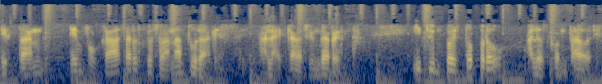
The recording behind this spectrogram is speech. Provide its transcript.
están enfocadas a las personas naturales, a la declaración de renta. Y tu impuesto pro a los contadores.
